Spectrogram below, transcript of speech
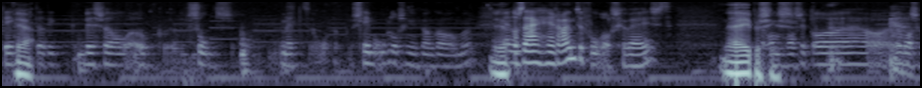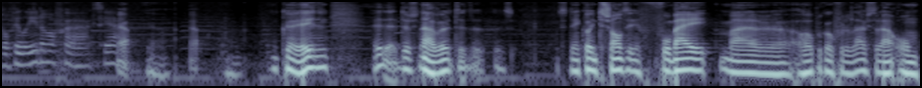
denk Ja. dat ik best wel ook eh, soms met slimme oplossingen kan komen. Ja. En als daar geen ruimte voor was geweest, Nee, dan precies. was ik al, eh, dan was ik al veel eerder afgehaakt. Ja. Ja. Oké, en- en, dus nou, het, het, het- is denk ik wel interessant in- voor mij, maar eh, hopelijk ook voor de luisteraar, om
